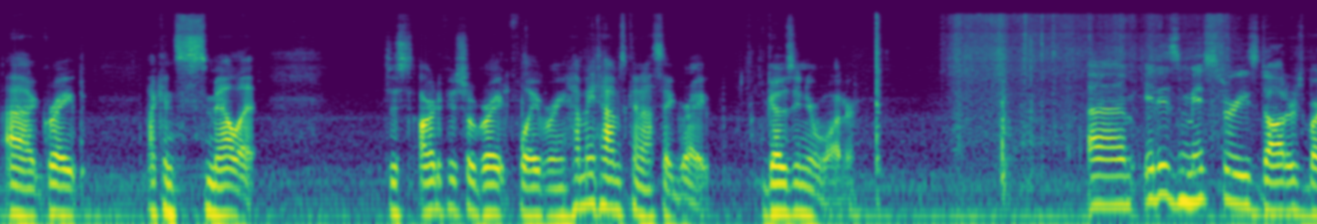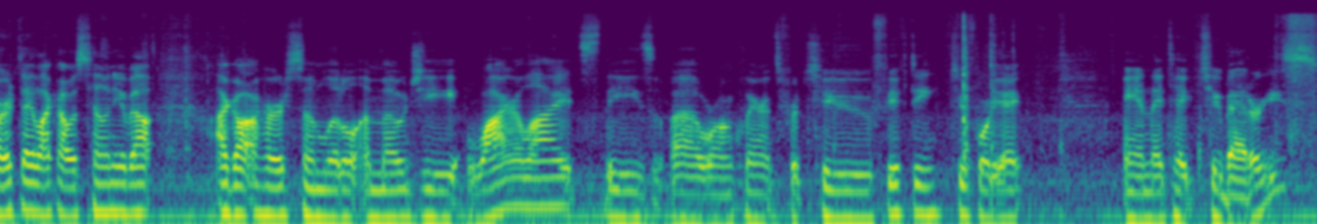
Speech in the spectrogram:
Uh, grape. I can smell it. Just artificial grape flavoring. How many times can I say grape? Goes in your water. Um, it is Mystery's daughter's birthday, like I was telling you about. I got her some little emoji wire lights. These uh, were on clearance for 250 248 and they take two batteries.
